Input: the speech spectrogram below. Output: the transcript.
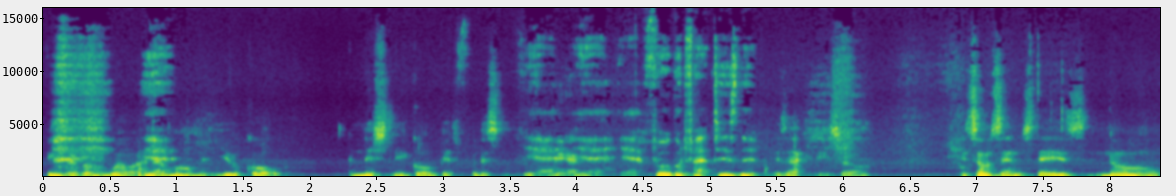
things are going well at that moment, you'll go initially go bid for this. yeah, yeah, Yeah. yeah. Feel good factor, isn't it? Exactly. So in some sense, there is no.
